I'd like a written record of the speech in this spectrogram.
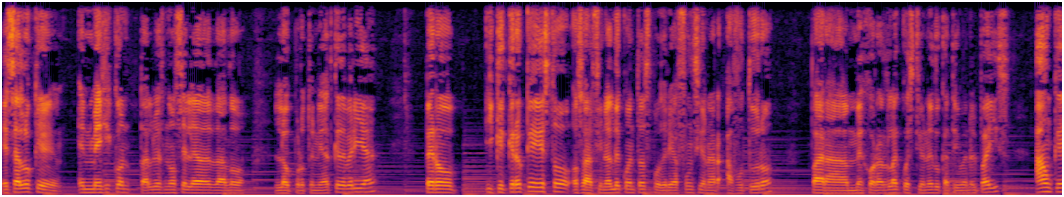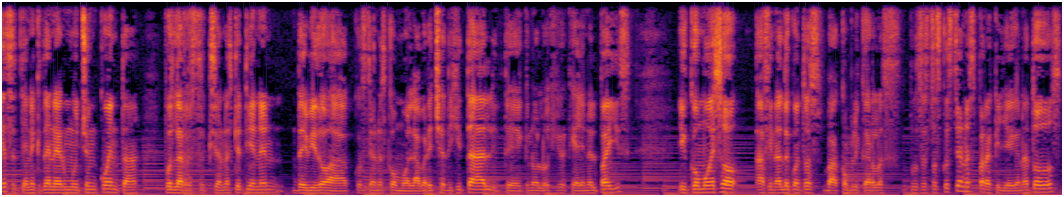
es algo que en México tal vez no se le ha dado la oportunidad que debería, pero y que creo que esto, o sea, al final de cuentas podría funcionar a futuro para mejorar la cuestión educativa en el país, aunque se tiene que tener mucho en cuenta pues las restricciones que tienen debido a cuestiones como la brecha digital y tecnológica que hay en el país y como eso a final de cuentas va a complicar las, pues estas cuestiones para que lleguen a todos,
